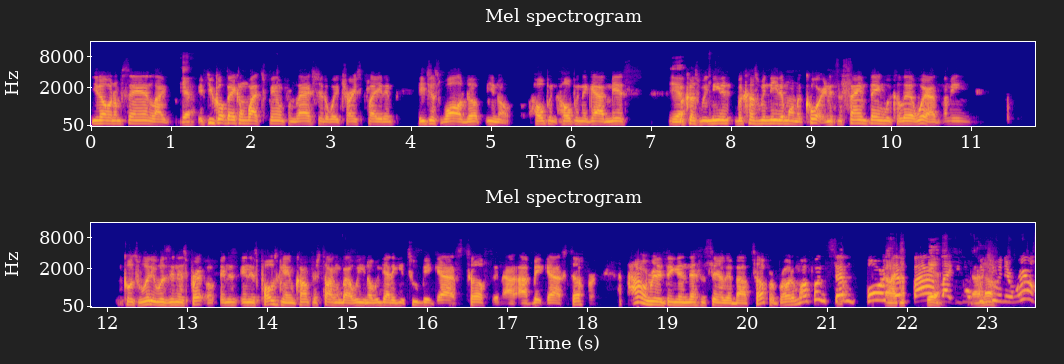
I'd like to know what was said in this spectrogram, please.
you know what I'm saying? Like yeah. if you go back and watch film from last year, the way Trace played him, he just walled up, you know, hoping hoping the guy missed. Yeah. Because we needed because we need him on the court, and it's the same thing with Kel'el Ware. I mean, Coach Woody was in his pre- in his, in his post game conference talking about we you know we got to get two big guys tough and our, our, big guys tougher. I don't really think it's necessarily about tougher, bro. The motherfucker seven four, uh, seven five, yeah. like he gonna put you in the rim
